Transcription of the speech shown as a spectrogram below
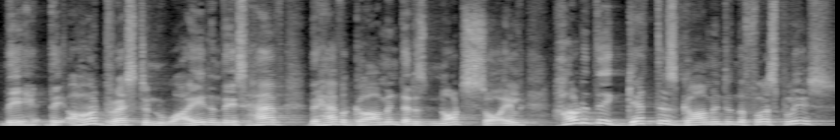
they, they are dressed in white and they have, they have a garment that is not soiled. How did they get this garment in the first place?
